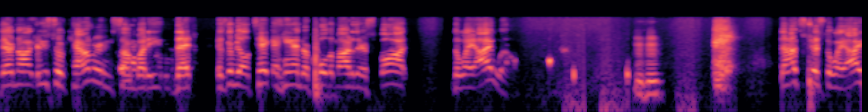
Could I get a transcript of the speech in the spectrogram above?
they're not used to encountering somebody that is going to be able to take a hand or pull them out of their spot the way I will. Mhm. That's just the way I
